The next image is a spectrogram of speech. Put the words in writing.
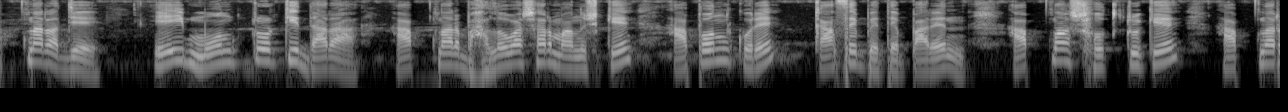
আপনারা যে এই মন্ত্রটি দ্বারা আপনার ভালোবাসার মানুষকে আপন করে কাছে পেতে পারেন, আপনার শত্রুকে আপনার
